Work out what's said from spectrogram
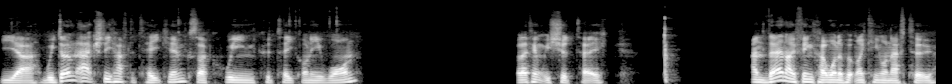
Yeah, we don't actually have to take him, because our queen could take on e1. But I think we should take. And then I think I want to put my king on f2.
